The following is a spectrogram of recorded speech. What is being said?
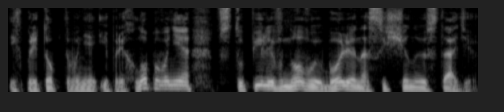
Их притоптывание и прихлопывание вступили в новую, более насыщенную стадию.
